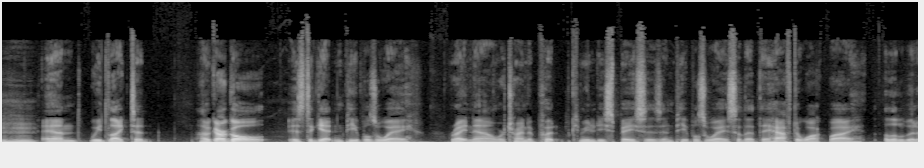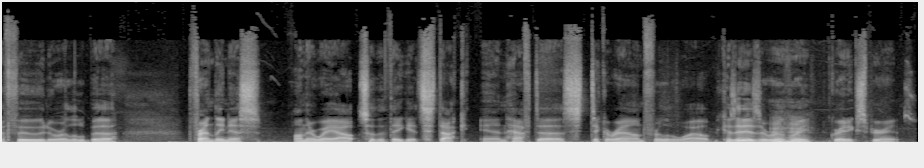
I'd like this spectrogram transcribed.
Mm-hmm. and we'd like to like our goal is to get in people's way right now we're trying to put community spaces in people's way so that they have to walk by a little bit of food or a little bit of friendliness on their way out so that they get stuck and have to stick around for a little while because it is a real Mm-hmm. great great experience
